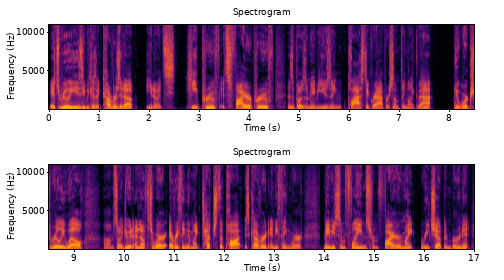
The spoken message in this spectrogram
It's really easy because it covers it up. You know, it's heat proof, it's fireproof, as opposed to maybe using plastic wrap or something like that. It works really well. Um, so I do it enough to where everything that might touch the pot is covered. Anything where maybe some flames from fire might reach up and burn it,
